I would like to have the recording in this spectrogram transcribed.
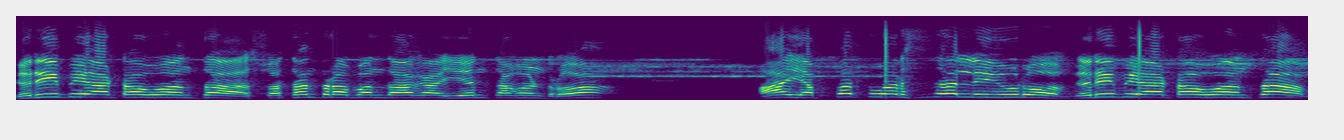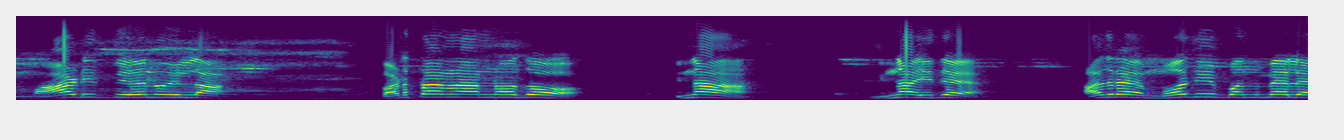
ಗರೀಬಿ ಆಟವು ಅಂತ ಸ್ವತಂತ್ರ ಬಂದಾಗ ಏನ್ ತಗೊಂಡ್ರು? ಆ ಎಪ್ಪತ್ತು ವರ್ಷದಲ್ಲಿ ಇವರು ಗರೀಬಿ ಆಟವು ಅಂತ ಮಾಡಿದ್ದು ಏನೂ ಇಲ್ಲ. ಬಡತನ ಅನ್ನೋದು ಇನ್ನ ಇನ್ನ ಇದೆ. ಆದರೆ ಮೋದಿ ಬಂದ ಮೇಲೆ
